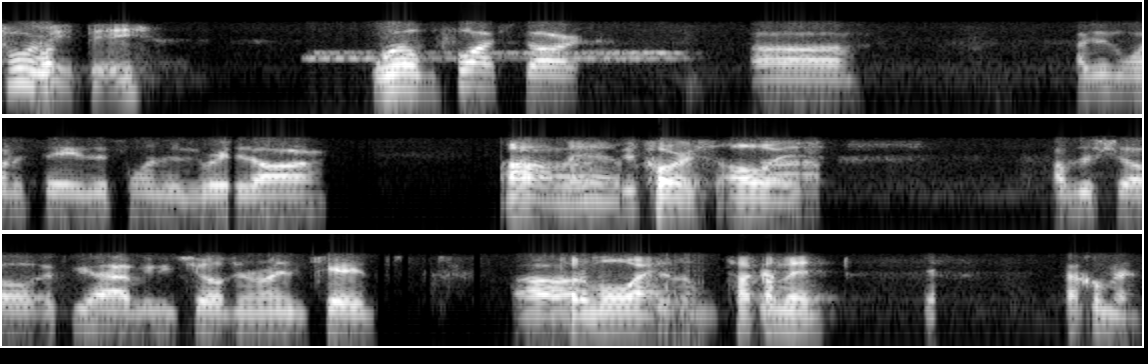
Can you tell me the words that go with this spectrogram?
for Well- me, B? Well, before I start, uh, I just want to say this one is rated R. Oh Uh, man, of course, is, always. uh, Of the show, if you have any children or any kids, uh, Put them away. Tuck them in. Tuck them in.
